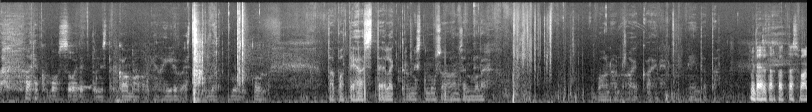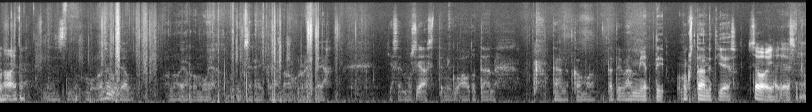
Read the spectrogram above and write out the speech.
aina kun mä oon soitettu, niin sitä kamaa on ihan hirveästi. kun Mun, mun, mun tapa tehdä sitä elektronista musaa on semmonen vanhanaikainen. Niin tota, Mitä se tarkoittaa se vanha aika? ja siis, no, mulla on semmosia vanhoja romuja, miksereitä ja nauhureita ja, ja semmosia sitten niinku auto täynnä, täynnä kamaa. Täytyy vähän miettiä, onko tää nyt jees? Se on ihan jees. No.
